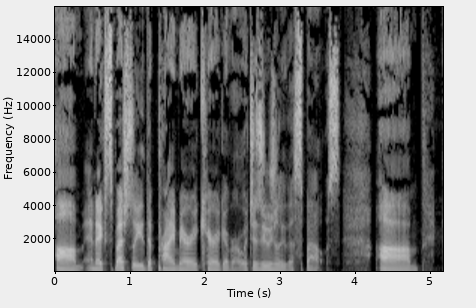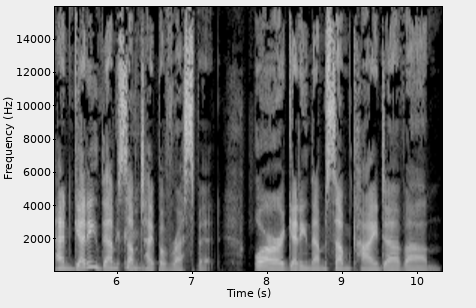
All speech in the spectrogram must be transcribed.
Um, and especially the primary caregiver, which is usually the spouse, um, and getting them some type of respite or getting them some kind of, um,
